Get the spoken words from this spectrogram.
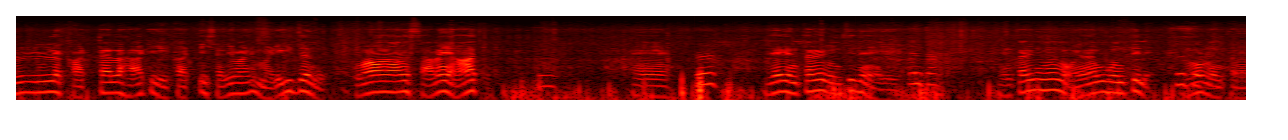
ಒಳ್ಳೆ ಕಟ್ಟೆಲ್ಲ ಹಾಕಿ ಕಟ್ಟಿ ಸರಿ ಮಾಡಿ ಮಡಗಿದ್ದಂದು ಸುಮಾರು ಸಮಯ ಆತು. ಇದೇ ಎಂತಾರೆ ಗೊತ್ತಿದೆ ನನಗೆ ಎಂತಾರೆ ನೋಡು ನನಗೂ ಗೊತ್ತಿಲ್ಲ ನೋಡು ಎಂತರ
